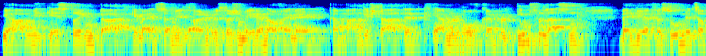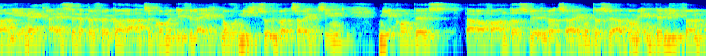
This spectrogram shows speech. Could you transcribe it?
Wir haben mit gestrigen Tag gemeinsam mit allen österreichischen Medien auch eine Kampagne gestartet, Ärmel hochkrempeln, impfen lassen, weil wir versuchen jetzt auch an jene Kreise der Bevölkerung ranzukommen, die vielleicht noch nicht so überzeugt sind. Mir kommt es darauf an, dass wir überzeugen, dass wir Argumente liefern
